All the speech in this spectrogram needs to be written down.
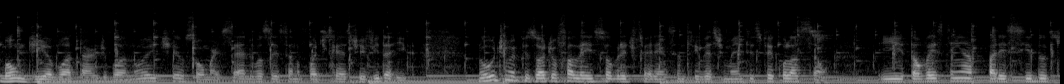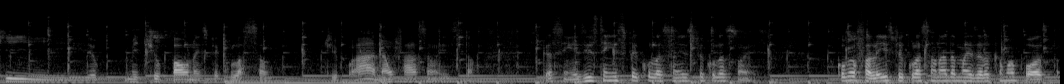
Bom dia, boa tarde, boa noite. Eu sou o Marcelo e você está no podcast Vida Rica. No último episódio eu falei sobre a diferença entre investimento e especulação. E talvez tenha parecido que eu meti o pau na especulação. Tipo, ah, não façam isso e tal. Porque assim, existem especulações e especulações. Como eu falei, especulação nada mais é do que uma aposta.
